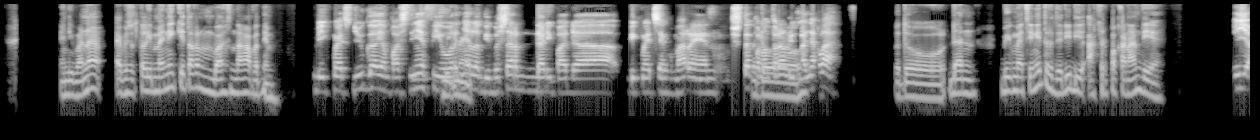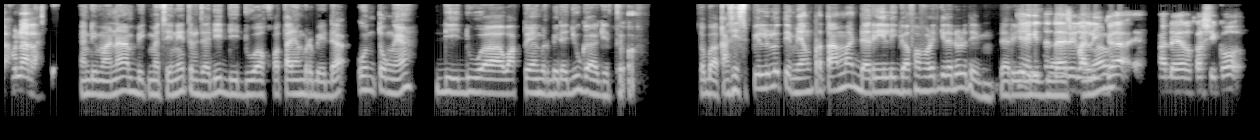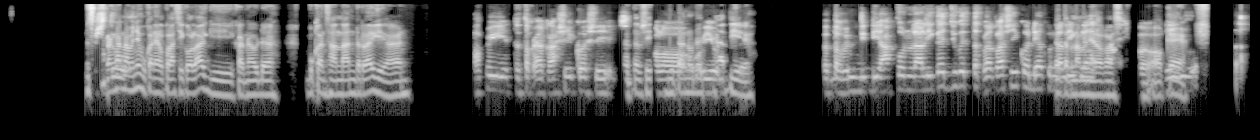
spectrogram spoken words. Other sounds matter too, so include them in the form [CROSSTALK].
Yang di mana episode kelima ini kita akan membahas tentang apa tim? Big match juga yang pastinya viewernya lebih besar daripada big match yang kemarin. Maksudnya Betul. penontonnya lebih banyak lah. Betul. Dan big match ini terjadi di akhir pekan nanti ya? Iya benar. Yang di mana big match ini terjadi di dua kota yang berbeda untungnya di dua waktu yang berbeda juga gitu. Coba kasih spill dulu tim. Yang pertama dari liga favorit kita dulu tim. Dari iya kita dari La. Liga ada El Clasico. Sekarang kan namanya bukan El Clasico lagi karena udah bukan Santander lagi kan? Tapi tetap El Clasico sih. Tetap sih Kalau bukan udah diganti ya tetap di, di akun La Liga juga tetap El Clasico di akun La tetap Liga namanya El Clasico oke Iya.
